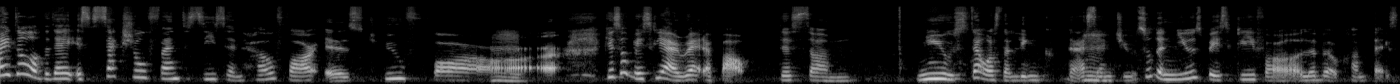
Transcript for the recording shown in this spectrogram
title of the day is Sexual Fantasies and How Far is Too Far. Okay, so basically I read about this um news. That was the link that I Mm. sent you. So the news basically for a little bit of context.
